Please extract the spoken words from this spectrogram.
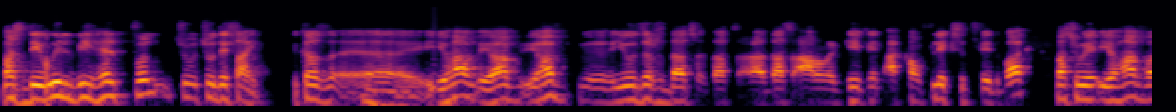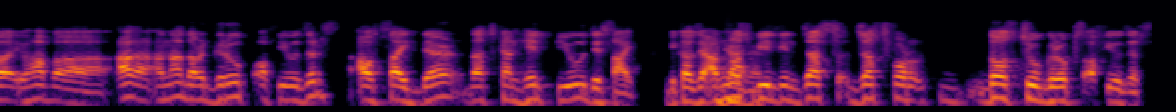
But they will be helpful to to decide because uh, you have you have you have uh, users that that uh, that are giving a conflicted feedback but we, you have you have another group of users outside there that can help you decide because they are Got not it. building just just for those two groups of users.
